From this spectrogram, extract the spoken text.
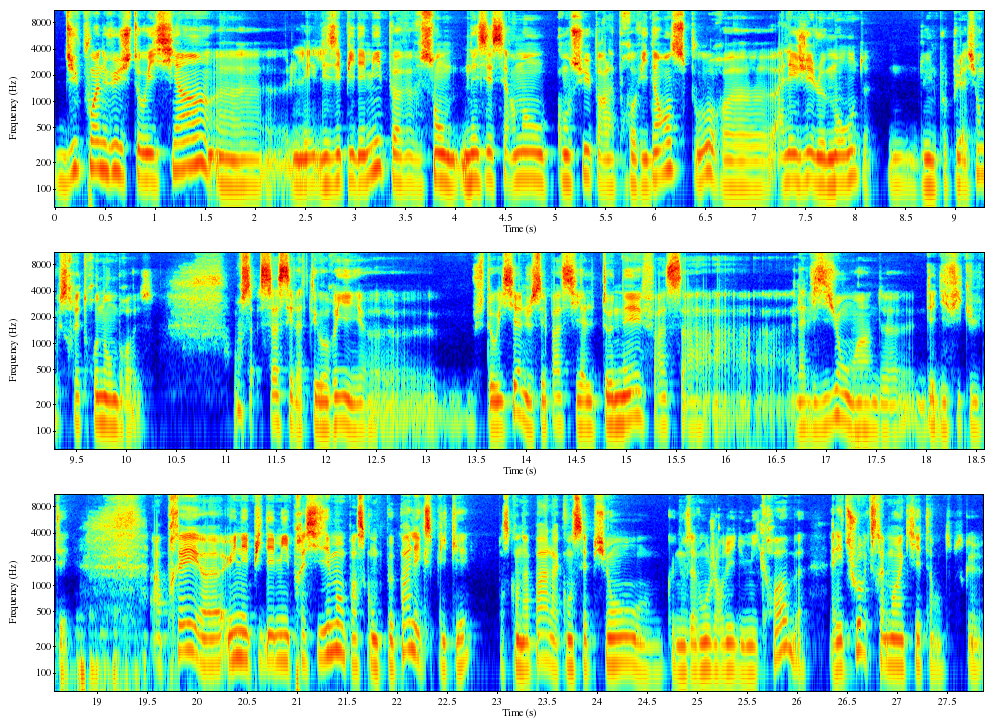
du point de vue stoïcien, euh, les, les, épidémies peuvent, sont nécessairement conçues par la providence pour euh, alléger le monde d'une population qui serait trop nombreuse. Bon, ça, ça c'est la théorie euh, stoïcienne. Je ne sais pas si elle tenait face à, à la vision hein, de, des difficultés. Après, euh, une épidémie précisément parce qu'on ne peut pas l'expliquer, parce qu'on n'a pas la conception que nous avons aujourd'hui du microbe, elle est toujours extrêmement inquiétante. Parce que,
